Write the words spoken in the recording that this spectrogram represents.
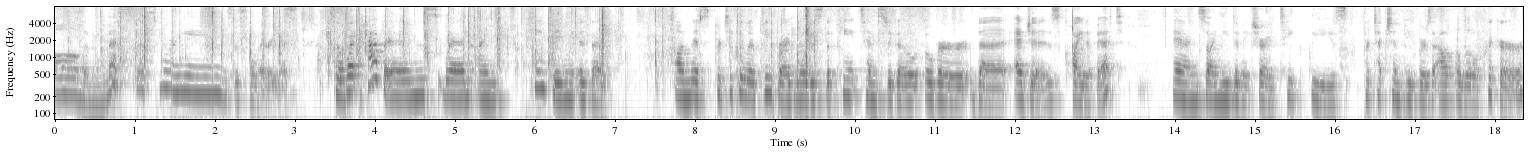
all the mess this morning. This is hilarious. So what happens when I'm painting is that on this particular paper, I've noticed the paint tends to go over the edges quite a bit. And so I need to make sure I take these protection papers out a little quicker.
